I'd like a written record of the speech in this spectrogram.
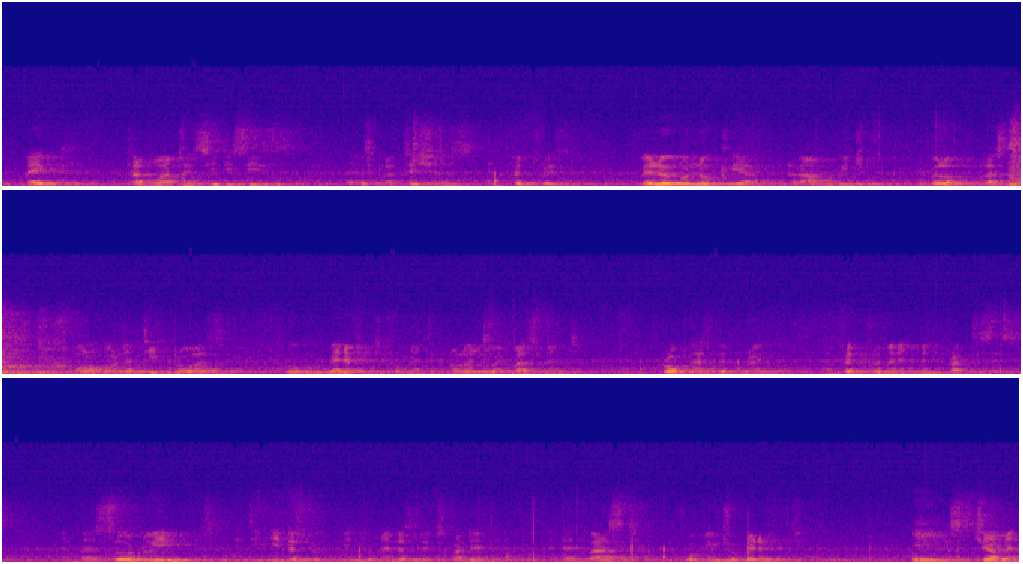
would make TANWAT and CDC's uh, plantations and factories valuable nuclear around which we could develop clusters of smallholder tea growers who could benefit from a technological advancement, crop husbandry, and factory management practices, and by so doing, the tea industry could be tremendously expanded and advanced for mutual benefit. Mr. Chairman,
